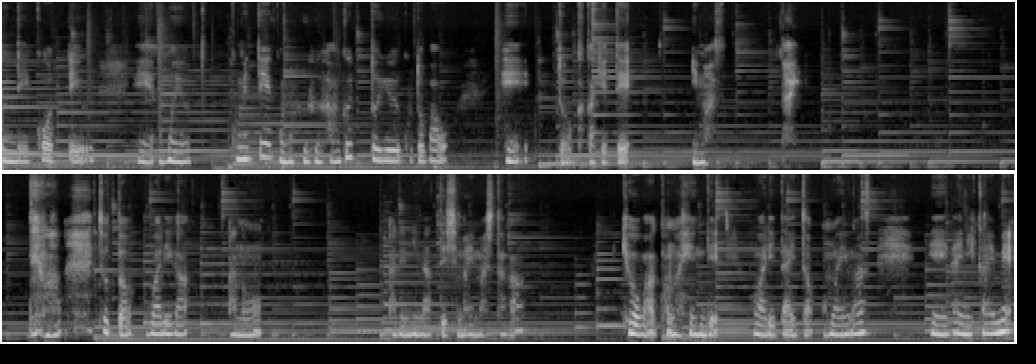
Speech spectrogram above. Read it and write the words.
んでいこうっていう、えー、思いを込めてこの夫婦ハグという言葉を、えー、と掲げています。は ちょっと終わりがあのあれになってしまいましたが今日はこの辺で終わりたいと思います、えー、第2回目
